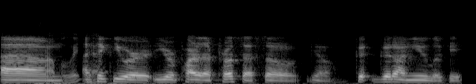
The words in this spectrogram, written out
Um, Probably, I think you were you were part of that process. So you know, good good on you, Lukey.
